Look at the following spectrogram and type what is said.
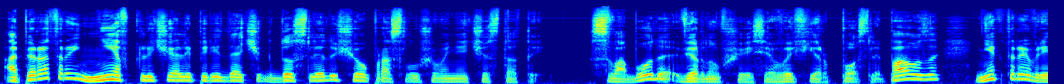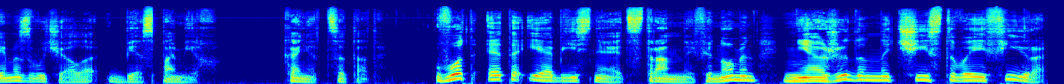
операторы не включали передатчик до следующего прослушивания частоты. «Свобода», вернувшаяся в эфир после паузы, некоторое время звучала без помех. Конец цитаты. Вот это и объясняет странный феномен неожиданно чистого эфира,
